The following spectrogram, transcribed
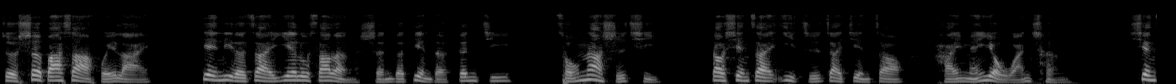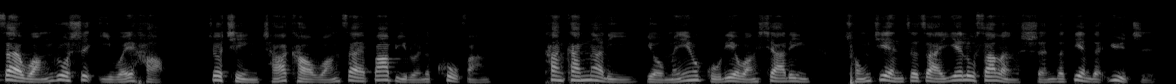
这舍巴萨回来。建立了在耶路撒冷神的殿的根基，从那时起到现在一直在建造，还没有完成。现在王若是以为好，就请查考王在巴比伦的库房，看看那里有没有古列王下令重建这在耶路撒冷神的殿的谕旨，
